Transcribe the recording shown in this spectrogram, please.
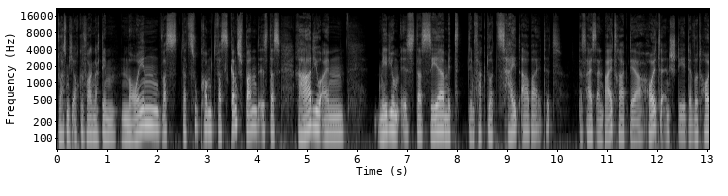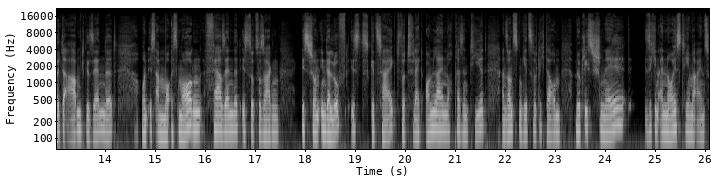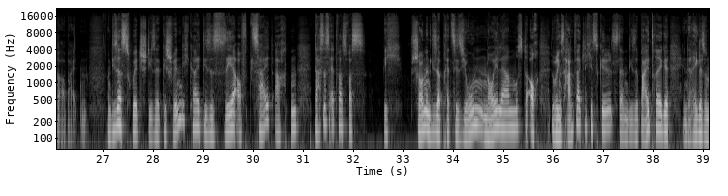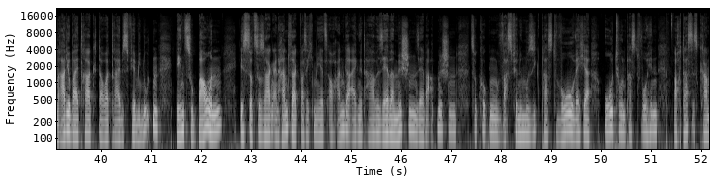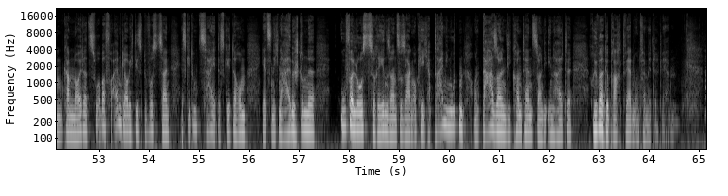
Du hast mich auch gefragt nach dem Neuen, was dazu kommt. Was ganz spannend ist, dass Radio einen Medium ist, das sehr mit dem Faktor Zeit arbeitet. Das heißt, ein Beitrag, der heute entsteht, der wird heute Abend gesendet und ist, am, ist morgen versendet, ist sozusagen ist schon in der Luft, ist gezeigt, wird vielleicht online noch präsentiert. Ansonsten geht es wirklich darum, möglichst schnell sich in ein neues Thema einzuarbeiten. Und dieser Switch, diese Geschwindigkeit, dieses sehr auf Zeit achten, das ist etwas, was ich schon in dieser Präzision neu lernen musste. Auch übrigens handwerkliche Skills, denn diese Beiträge, in der Regel so ein Radiobeitrag dauert drei bis vier Minuten. Den zu bauen, ist sozusagen ein Handwerk, was ich mir jetzt auch angeeignet habe. Selber mischen, selber abmischen, zu gucken, was für eine Musik passt wo, welcher O-Ton passt wohin. Auch das ist, kam, kam neu dazu. Aber vor allem, glaube ich, dieses Bewusstsein, es geht um Zeit. Es geht darum, jetzt nicht eine halbe Stunde uferlos zu reden, sondern zu sagen, okay, ich habe drei Minuten und da sollen die Contents, sollen die Inhalte rübergebracht werden und vermittelt werden.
